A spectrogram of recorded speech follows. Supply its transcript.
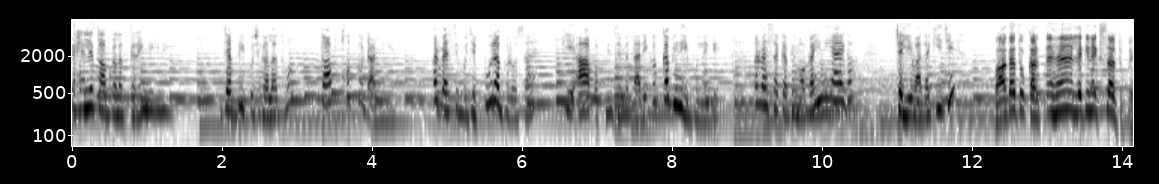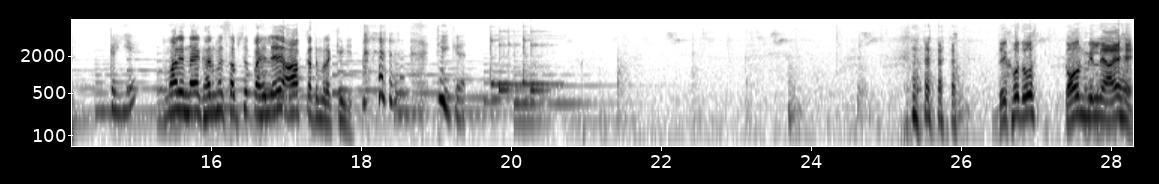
पहले तो आप गलत करेंगे ही नहीं। जब भी कुछ गलत हो तो आप खुद को डांटिए। और वैसे मुझे पूरा भरोसा है कि आप अपनी ज़िम्मेदारी को कभी नहीं भूलेंगे और वैसा कभी मौका ही नहीं आएगा। चलिए वादा कीजिए। वादा तो करते हैं लेकिन एक शर्त पे। कहिए। तुम्हारे नए घर में सबसे पहले आप कदम रखेंगी। ठीक है। देखो दोस्त कौन मिलने आए हैं?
